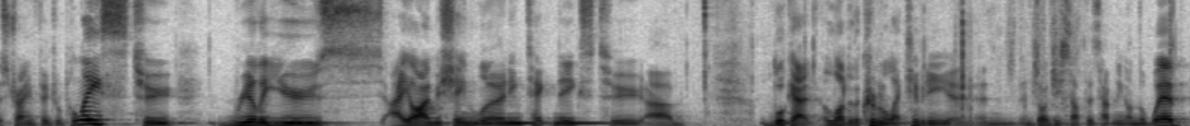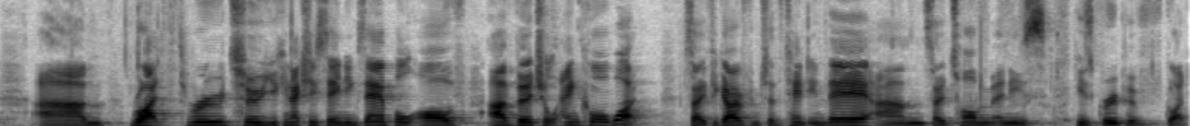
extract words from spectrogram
Australian Federal Police to really use AI machine learning techniques to um, look at a lot of the criminal activity and, and, and dodgy stuff that's happening on the web, um, right through to you can actually see an example of uh, virtual Angkor Wat? So if you go over to the tent in there, um, so Tom and his, his group have got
